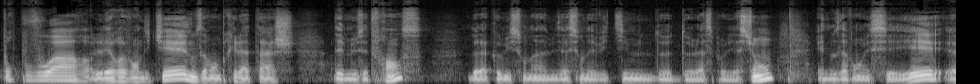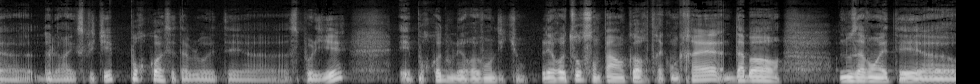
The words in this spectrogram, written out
Pour pouvoir les revendiquer, nous avons pris la tâche des musées de France, de la commission d'indemnisation des victimes de, la spoliation et nous avons essayé euh, de leur expliquer pourquoi ces tableaux étaient euh, spoliés et pourquoi nous les revendiquions. Les retours sont pas encore très concrets. D'abord, nous avons été euh,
